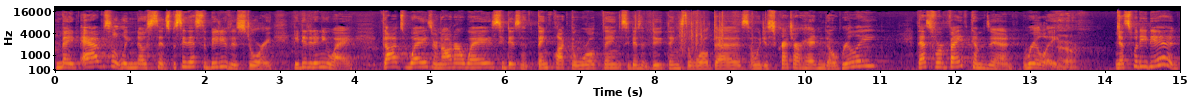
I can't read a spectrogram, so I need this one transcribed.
Made absolutely no sense. But see, that's the beauty of this story. He did it anyway. God's ways are not our ways. He doesn't think like the world thinks. He doesn't do things the world does. And we just scratch our head and go, really? That's where faith comes in. Really? Yeah, That's what he did.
